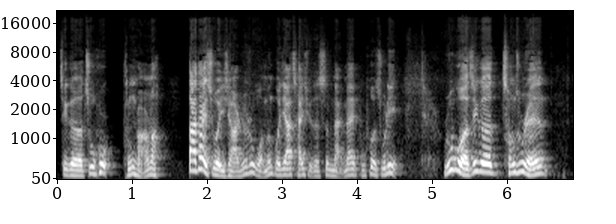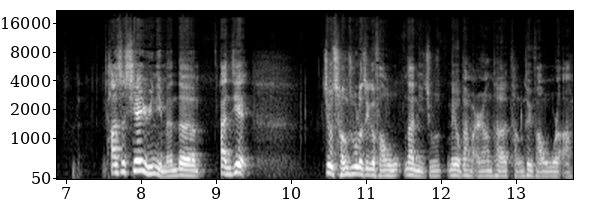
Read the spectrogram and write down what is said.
这个住户腾房嘛？大概说一下，就是我们国家采取的是买卖不破租赁。如果这个承租人他是先于你们的案件。就承租了这个房屋，那你就没有办法让他腾退房屋了啊。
